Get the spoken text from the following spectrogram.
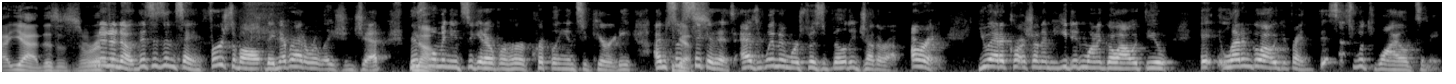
uh, yeah, this is No, horrific. no, no. This is insane. First of all, they never had a relationship. This No. woman needs to get over her crippling insecurity. I'm so Yes. sick of this. As women, we're supposed to build each other up. All right. You had a crush on him. He didn't want to go out with you. It, let him go out with your friend. This is what's wild to me.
